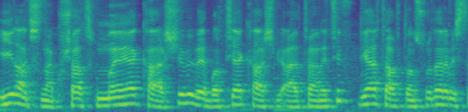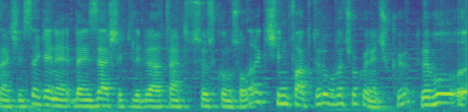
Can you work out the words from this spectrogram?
İran kuşatmaya karşı ve batıya karşı bir alternatif. Diğer taraftan Suudi Arabistan için ise gene benzer şekilde bir alternatif söz konusu olarak Çin faktörü burada çok öne çıkıyor. Ve bu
